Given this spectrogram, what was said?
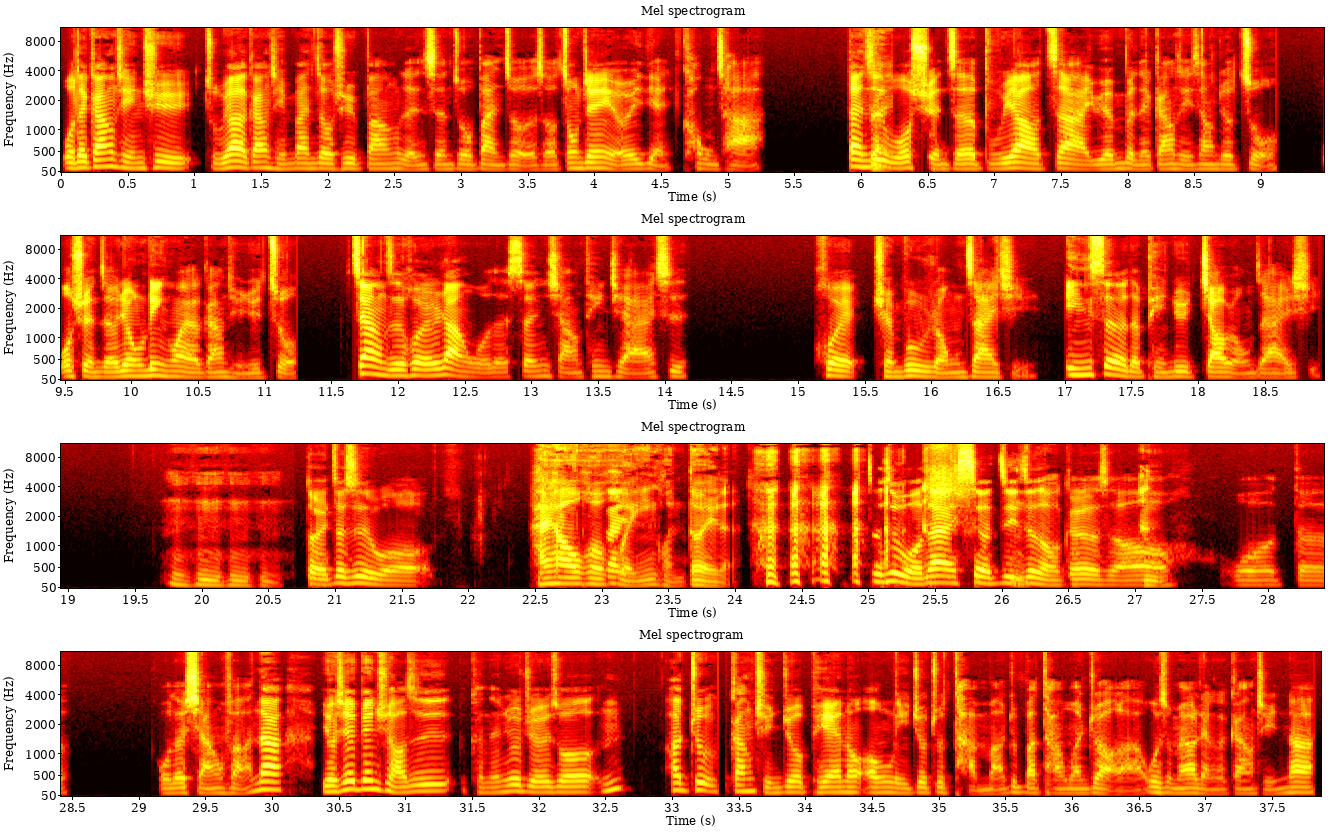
我的钢琴去主要的钢琴伴奏去帮人声做伴奏的时候，中间有一点空差，但是我选择不要在原本的钢琴上就做，我选择用另外一个钢琴去做，这样子会让我的声响听起来是会全部融在一起，音色的频率交融在一起。嗯哼哼哼，对，这是我 还好我混音混对了，这是我在。设计这首歌的时候我的我的想法。那有些编曲老师可能就觉得说，嗯，他就钢琴就 piano only 就就弹嘛，就把弹完就好了，为什么要两个钢琴？那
